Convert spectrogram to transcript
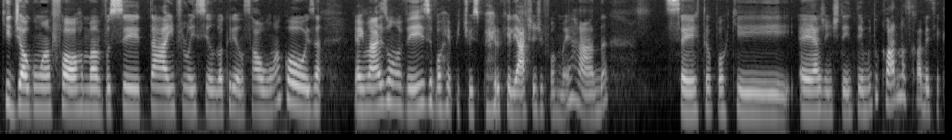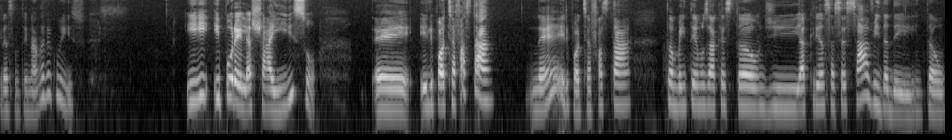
que de alguma forma você está influenciando a criança a alguma coisa. E aí, mais uma vez, eu vou repetir, eu espero que ele ache de forma errada, certo? Porque é, a gente tem que ter muito claro na nossa cabeça que a criança não tem nada a ver com isso. E, e por ele achar isso, é, ele pode se afastar né? Ele pode se afastar. Também temos a questão de a criança acessar a vida dele. Então,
